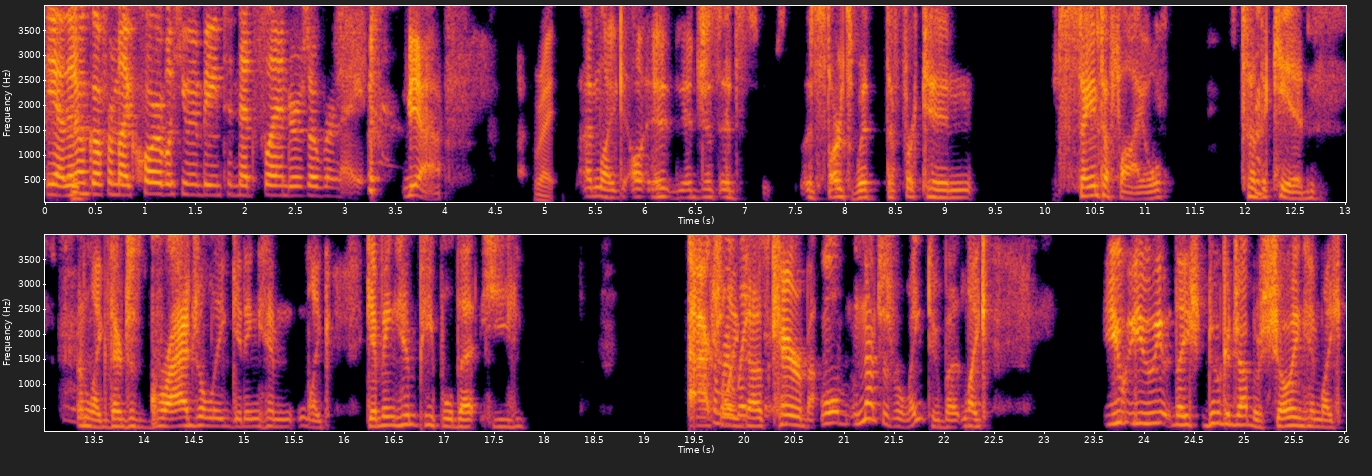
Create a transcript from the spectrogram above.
yeah, they it's- don't go from like horrible human being to Ned Flanders overnight. Yeah, Right. And like uh, it, it just it's it starts with the freaking Santa file to the kid, and like they're just gradually getting him like giving him people that he actually does to. care about. Well, not just relate to, but like you you they do a good job of showing him like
